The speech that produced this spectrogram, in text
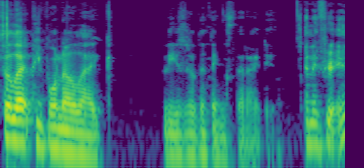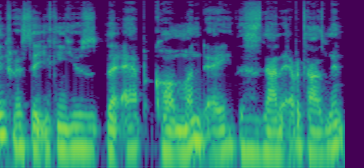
to let people know like these are the things that I do. and if you're interested, you can use the app called Monday. This is not an advertisement.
